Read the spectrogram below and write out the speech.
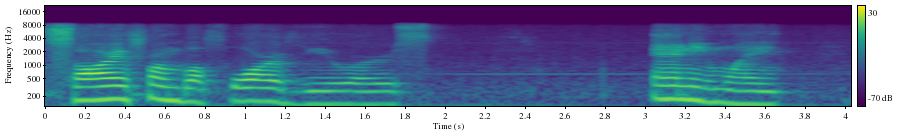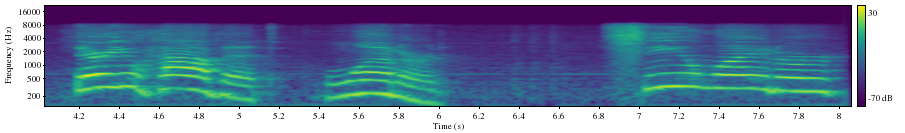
Sorry from before, viewers. Anyway, there you have it, Leonard. See you later.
